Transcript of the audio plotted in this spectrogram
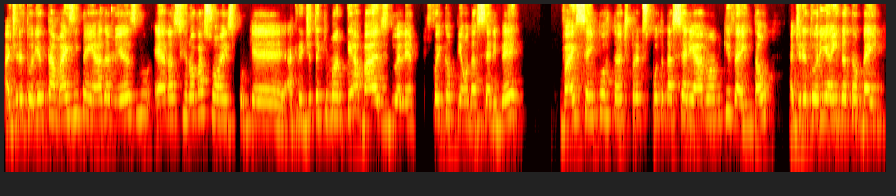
a diretoria está mais empenhada mesmo é nas renovações, porque acredita que manter a base do elenco que foi campeão da Série B vai ser importante para a disputa da Série A no ano que vem. Então, a diretoria ainda também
